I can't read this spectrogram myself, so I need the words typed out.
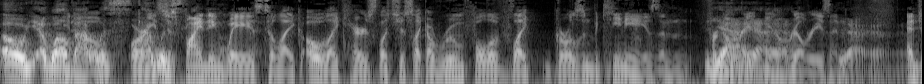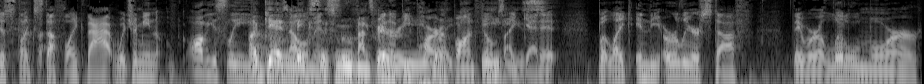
Oh yeah, well You know, that was or that he's was, just finding ways to like, oh, like here's let's just like a room full of like girls in bikinis and for Yeah, no re- yeah, you know yeah. real reason Yeah, and just like stuff like that. Which I mean, obviously, Again, those makes elements, this movie that's going to be part like, of Bond films. I get it, but like in the earlier stuff, they were a little more.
